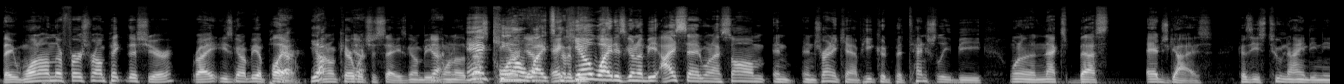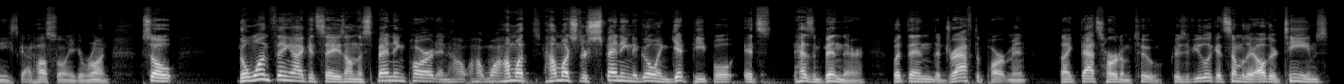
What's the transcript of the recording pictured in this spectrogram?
they won on their first round pick this year, right? He's going to be a player. Yeah. I don't care Yeah. what you say. He's going to be one of the And best. Keion White's and Keion be- White is going to be. I said when I saw him in, in training camp, he could potentially be one of the next best edge guys because he's 290 and he's got hustle and he can run. So the one thing I could say is on the spending part and how, how, how much how much they're spending to go and get people, it's hasn't been there. But then the draft department, like that's hurt them too. Because if you look at some of the other teams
